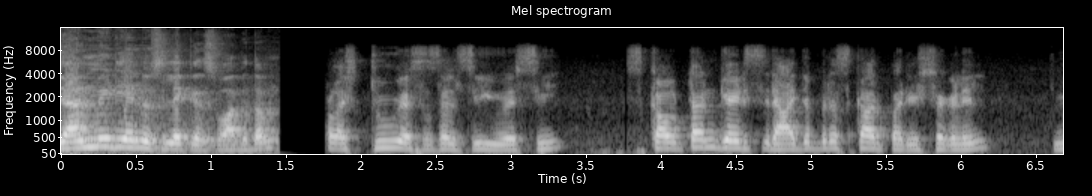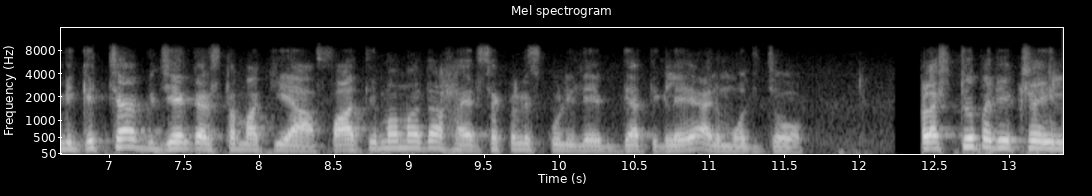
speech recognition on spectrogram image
ജാൻ മീഡിയ ന്യൂസിലേക്ക് സ്വാഗതം. Plus two S S L C U S C scout and guides Rajapuraskar പരീക്ഷകളിൽ മികച്ച വിജയം കരസ്ഥമാക്കിയ ഫാത്തിമ മത ഹയർ സെക്കൻഡറി സ്കൂളിലെ വിദ്യാർത്ഥികളെ അനുമോദിച്ചു. പ്ലസ് ടു പരീക്ഷയിൽ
